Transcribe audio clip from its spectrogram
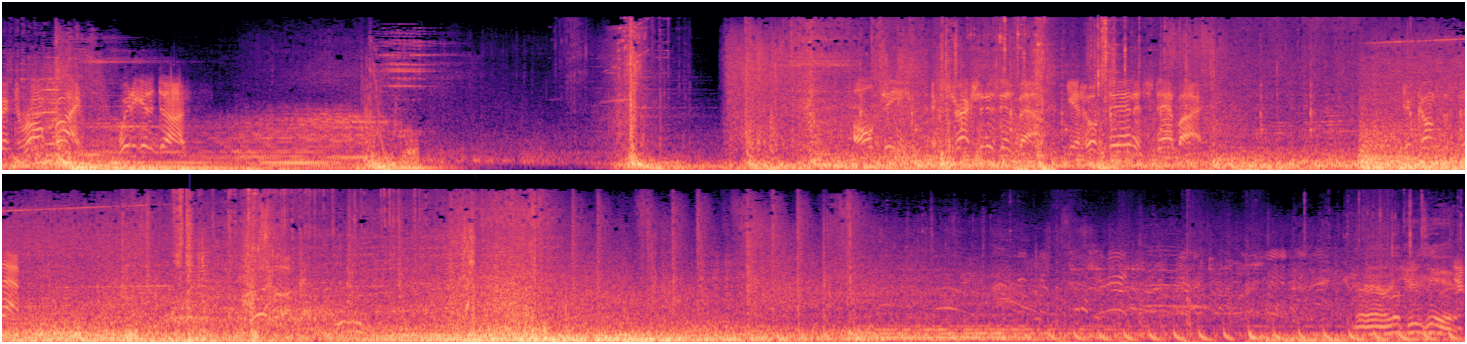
Picked the wrong fight. Way to get it done. All teams, extraction is inbound. Get hooked in and stand by. Here comes the snap. Good hook. Well, look who's here.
